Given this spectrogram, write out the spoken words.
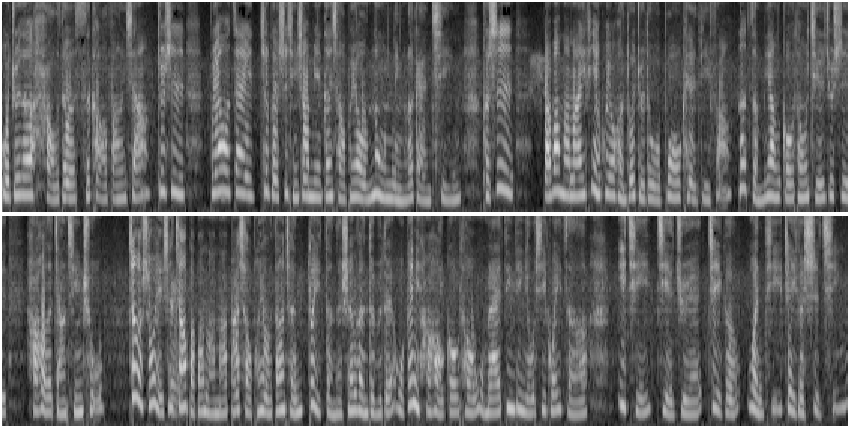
我觉得好的思考方向就是不要在这个事情上面跟小朋友弄拧了感情。可是爸爸妈妈一定也会有很多觉得我不 OK 的地方。那怎么样沟通？其实就是好好的讲清楚。这个时候也是教爸爸妈妈把小朋友当成对等的身份，对不对？我跟你好好沟通，我们来定定游戏规则，一起解决这个问题，这个事情。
